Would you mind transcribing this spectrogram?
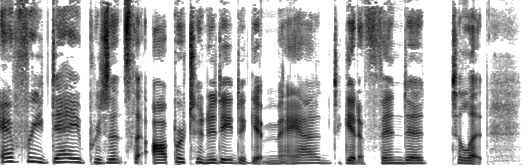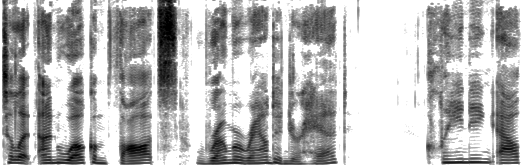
Every day presents the opportunity to get mad, to get offended, to let to let unwelcome thoughts roam around in your head. Cleaning out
